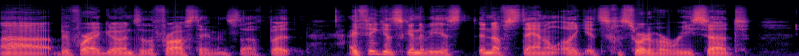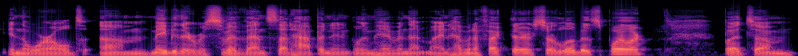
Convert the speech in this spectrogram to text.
uh, before I go into the Frosthaven stuff. But I think it's going to be a, enough stand like it's sort of a reset in the world. Um, maybe there was some events that happened in Gloomhaven that might have an effect there. So a little bit spoiler, but um,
